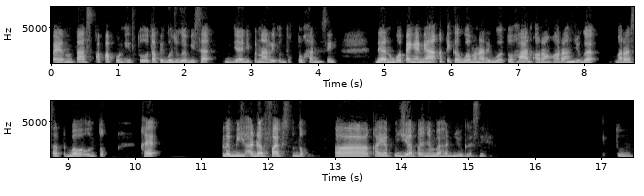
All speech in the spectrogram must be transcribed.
pentas apa pun itu tapi gue juga bisa jadi penari untuk Tuhan sih dan gue pengennya ketika gue menari buat Tuhan orang-orang juga merasa terbawa untuk kayak lebih ada vibes untuk uh, kayak pujian penyembahan juga sih. Gitu.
